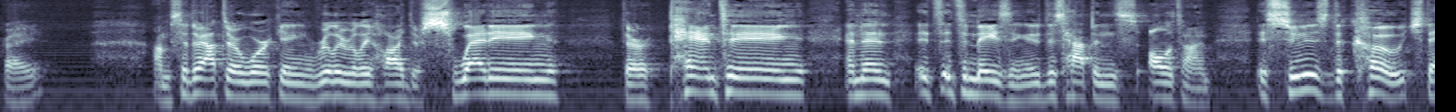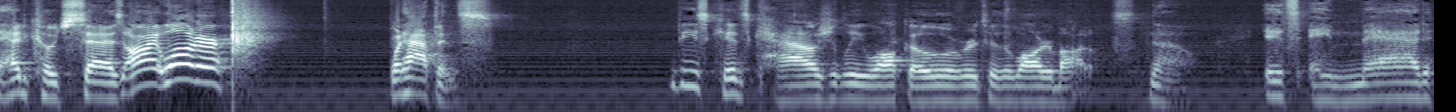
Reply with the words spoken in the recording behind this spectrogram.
right? Um, so they're out there working really, really hard. They're sweating, they're panting, and then it's, it's amazing. It just happens all the time. As soon as the coach, the head coach, says, All right, water, what happens? These kids casually walk over to the water bottles. No. It's a mad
